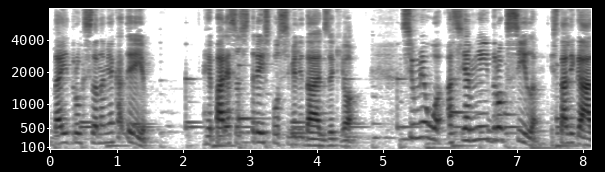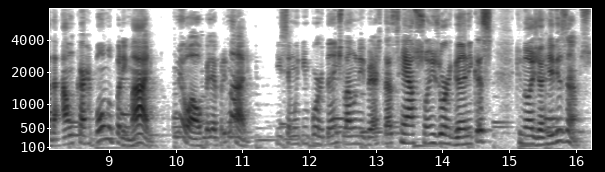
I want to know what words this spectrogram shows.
da hidroxila na minha cadeia. Repare essas três possibilidades aqui, ó. Se, o meu, se a minha hidroxila está ligada a um carbono primário, o meu álcool é primário. Isso é muito importante lá no universo das reações orgânicas que nós já revisamos.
